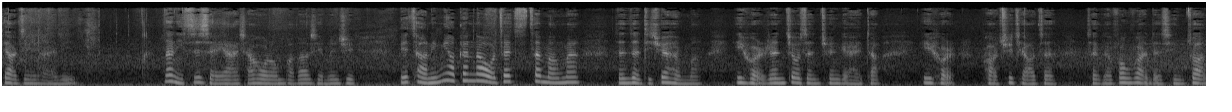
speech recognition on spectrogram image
掉进海里。那你是谁呀？小火龙跑到前面去，别吵！你没有看到我在在忙吗？忍者的确很忙，一会儿扔救生圈给海盗，一会儿跑去调整整个风帆的形状，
